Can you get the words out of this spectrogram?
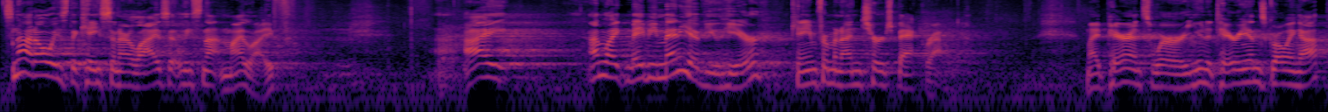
It's not always the case in our lives, at least not in my life. I, unlike maybe many of you here, came from an unchurched background. My parents were Unitarians growing up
